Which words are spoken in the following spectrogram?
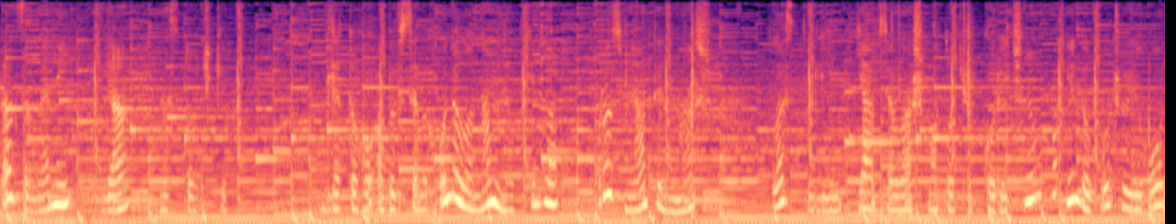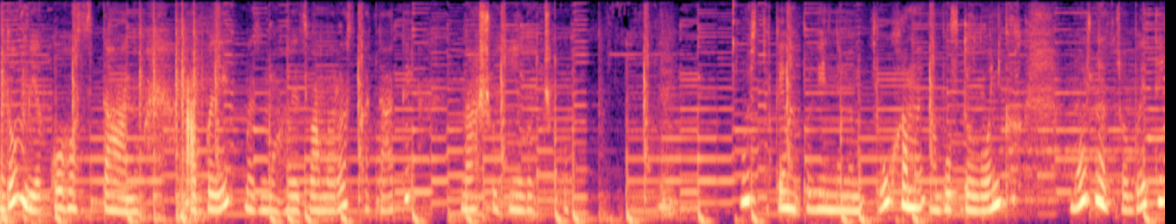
та зелений для листочків. Для того, аби все виходило, нам необхідно розм'яти наш пластилін. Я взяла шматочок коричневого і доводжу його до м'якого стану, аби ми змогли з вами розкатати нашу гілочку. Ось такими повільними рухами або в долоньках можна зробити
